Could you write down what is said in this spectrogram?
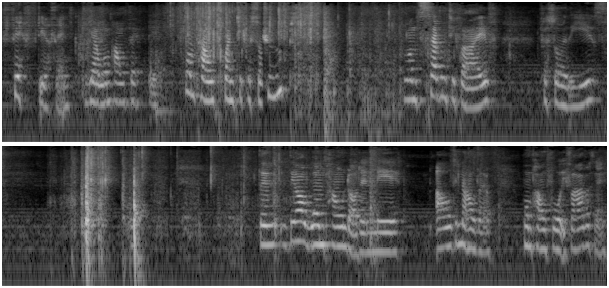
fifty, I think. Yeah, one pound fifty. One pound twenty for some tubes. One seventy-five for some of these. They they are one pound odd in the Aldi now though. One pound forty-five, I think.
